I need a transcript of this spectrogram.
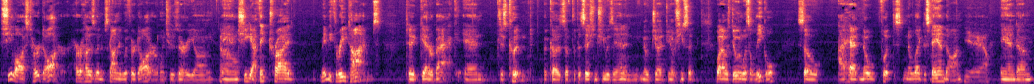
she lost her daughter. Her husband absconded with her daughter when she was very young, and oh. she, I think, tried maybe three times to get her back and just couldn't because of the position she was in and no judge you know she said what i was doing was illegal so i had no foot to, no leg to stand on. Yeah, and um,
